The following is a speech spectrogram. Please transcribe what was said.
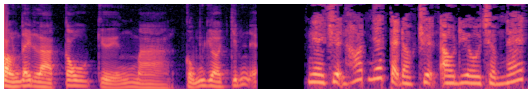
Còn đây là câu chuyện mà cũng do chính em. Nghe chuyện hot nhất tại đọc truyện audio.net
